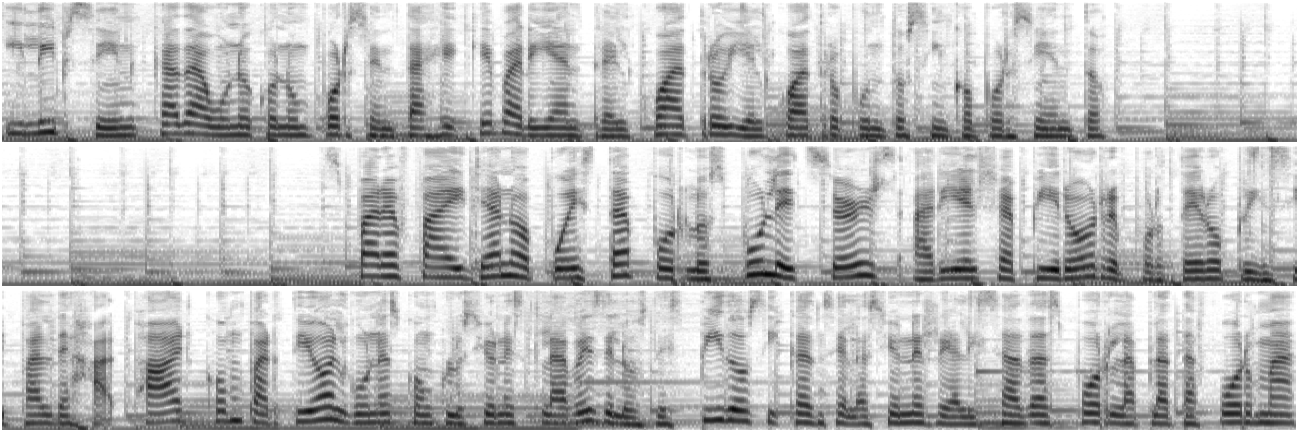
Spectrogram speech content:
y Libsyn, cada uno con un porcentaje que varía entre el 4 y el 4.5%. Spotify ya no apuesta por los Pulitzers. Ariel Shapiro, reportero principal de Hot Pod, compartió algunas conclusiones claves de los despidos y cancelaciones realizadas por la plataforma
